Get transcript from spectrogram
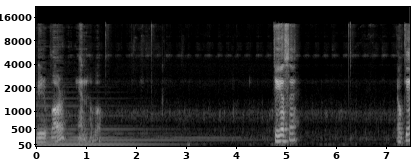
বিৰ পাৱাৰ এন হ'ব। ঠিক আছে? অ'কে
